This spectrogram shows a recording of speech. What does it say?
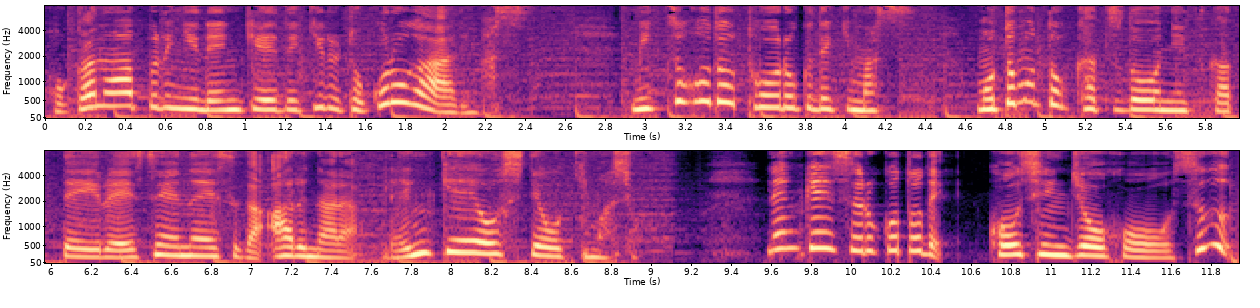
他のアプリに連携できるところがあります。3つほど登録できます。もともと活動に使っている SNS があるなら連携をしておきましょう。連携することで更新情報をすぐ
